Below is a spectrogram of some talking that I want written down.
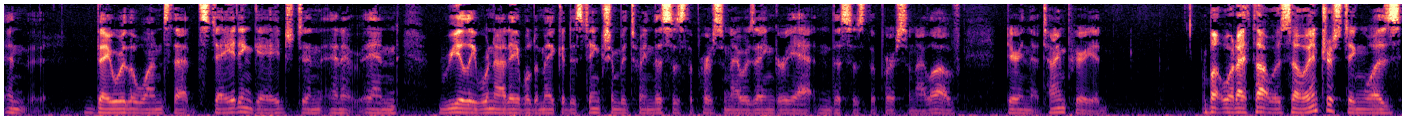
and they were the ones that stayed engaged and and it, and really were not able to make a distinction between this is the person I was angry at and this is the person I love during that time period. But what I thought was so interesting was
